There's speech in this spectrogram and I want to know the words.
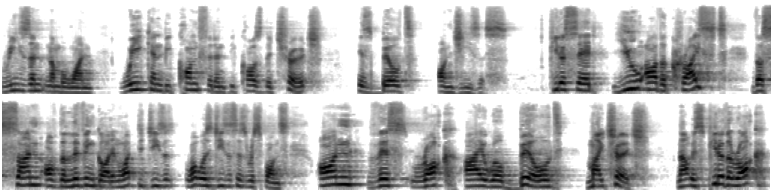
Reason number one we can be confident because the church is built on Jesus. Peter said, You are the Christ, the Son of the living God. And what did Jesus, what was Jesus' response? On this rock I will build my church. Now, is Peter the rock?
